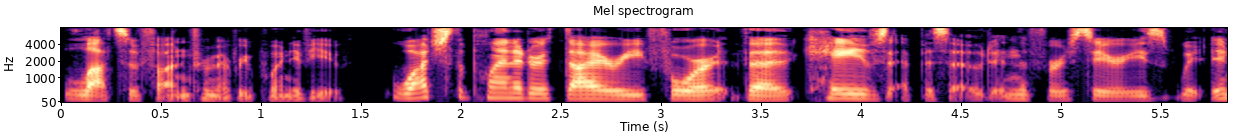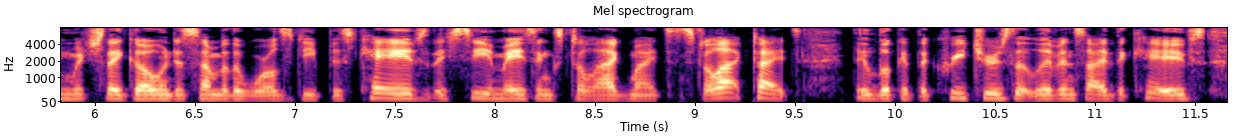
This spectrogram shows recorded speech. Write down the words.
lots of fun from every point of view. Watch the Planet Earth Diary for the caves episode in the first series, in which they go into some of the world's deepest caves. They see amazing stalagmites and stalactites. They look at the creatures that live inside the caves.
